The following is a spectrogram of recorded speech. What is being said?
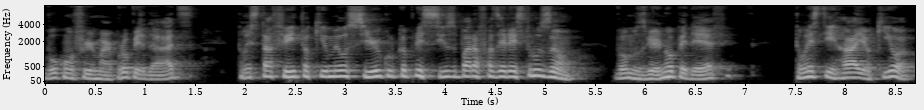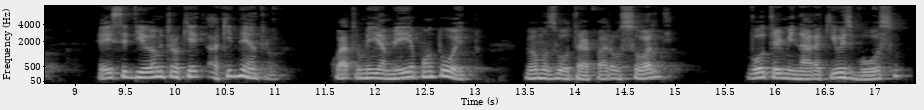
Vou confirmar propriedades. Então está feito aqui o meu círculo que eu preciso para fazer a extrusão. Vamos ver no PDF. Então este raio aqui, ó, é esse diâmetro aqui, aqui dentro, 466.8. Vamos voltar para o Solid. Vou terminar aqui o esboço.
